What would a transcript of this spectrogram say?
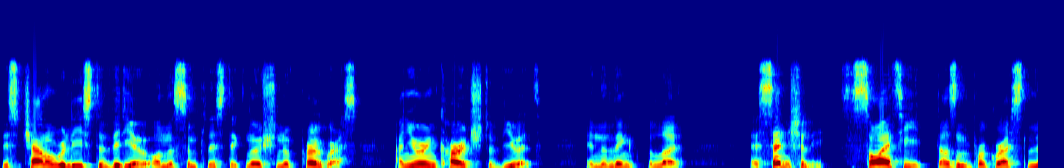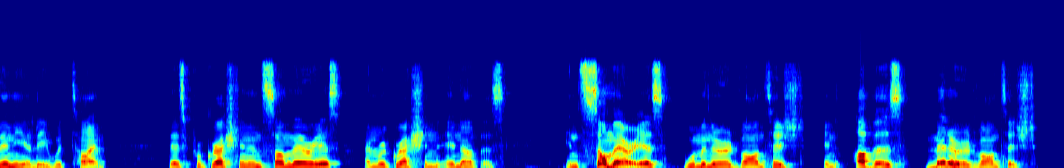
This channel released a video on the simplistic notion of progress, and you are encouraged to view it in the link below. Essentially, society doesn't progress linearly with time. There's progression in some areas and regression in others. In some areas, women are advantaged, in others, men are advantaged.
